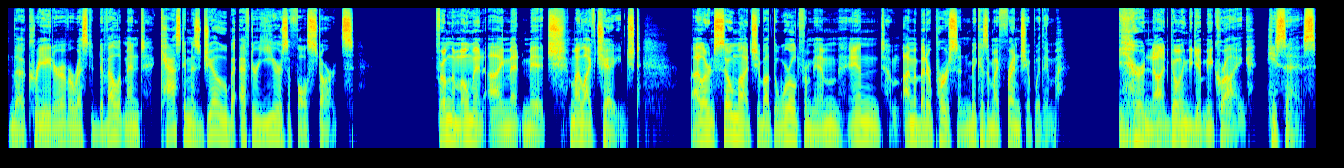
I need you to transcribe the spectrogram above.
the creator of Arrested Development, cast him as Gob after years of false starts. From the moment I met Mitch, my life changed. I learned so much about the world from him, and I'm a better person because of my friendship with him. You're not going to get me crying, he says,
